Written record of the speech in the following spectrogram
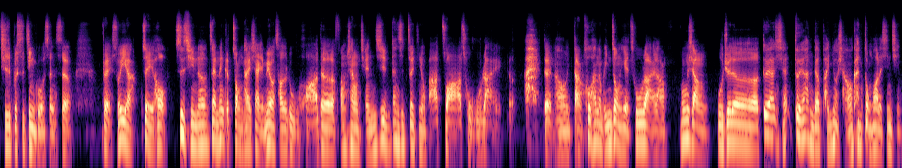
其实不是靖国神社，对，所以啊，最后事情呢，在那个状态下也没有朝着辱华的方向前进，但是最近又把他抓出来了，哎，对，然后当后汉的民众也出来了。我想，我觉得对岸想对岸的朋友想要看动画的心情，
